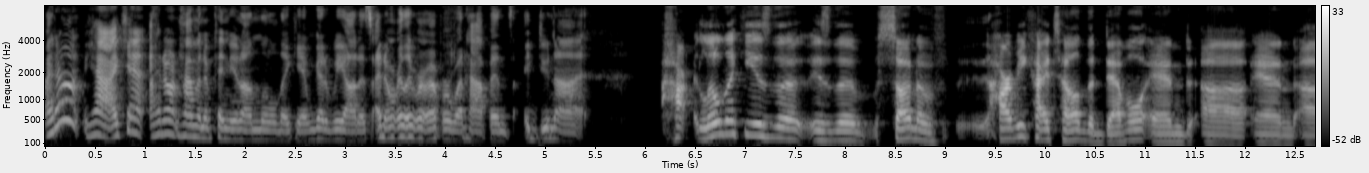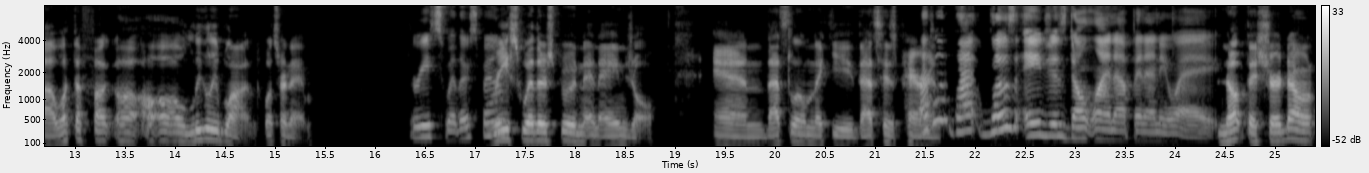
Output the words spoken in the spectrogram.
I don't. Yeah, I can't. I don't have an opinion on Little Nicky. I'm gonna be honest. I don't really remember what happens. I do not. Har- Little Nicky is the is the son of Harvey Keitel, the devil, and uh and uh what the fuck? Oh, oh, oh, oh, Legally Blonde. What's her name? Reese Witherspoon. Reese Witherspoon and Angel, and that's Little Nicky. That's his parent. that those ages don't line up in any way. Nope, they sure don't.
